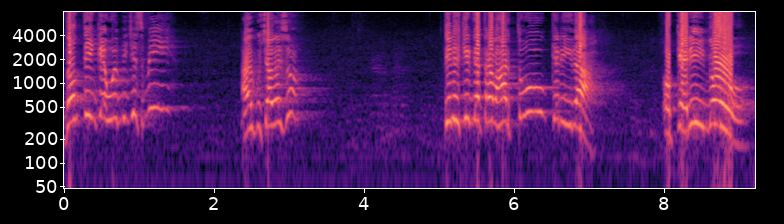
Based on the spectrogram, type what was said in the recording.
Don't think it will be just me. ¿Han escuchado eso? Tienes que irte a trabajar tú, querida o querido.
